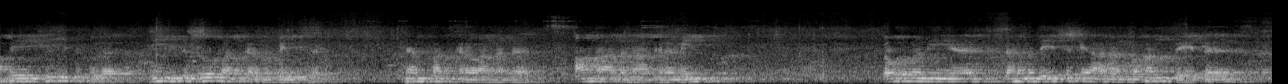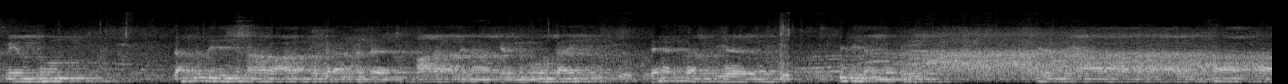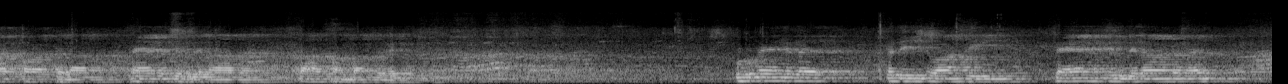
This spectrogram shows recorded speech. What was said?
ශ්‍රී සද්ධර්මය අපේ ජීවිත තුළ ජීවිත සුවපත් කරනු පිණිස තැන්පත් කරවන්නට ආරාධනා කරමින් ගෞරවනීය ධර්මදේශකයන්න් වහන්සේට මේ උතුම් ධර්මදේශනාව ආරම්භ කරන්නට ආරාධනා කරන මොහොතයි දැහැත්පත්ය පිළිගන්නමි. එරමේ ආරාධනාව සාකාර පවත්වලා සෑම සිරුදලාම සහ සම්බන්ධ වෙමු. කුරුණෑගල ප්‍රදේශවාසී සෑම සිරුදලාටම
